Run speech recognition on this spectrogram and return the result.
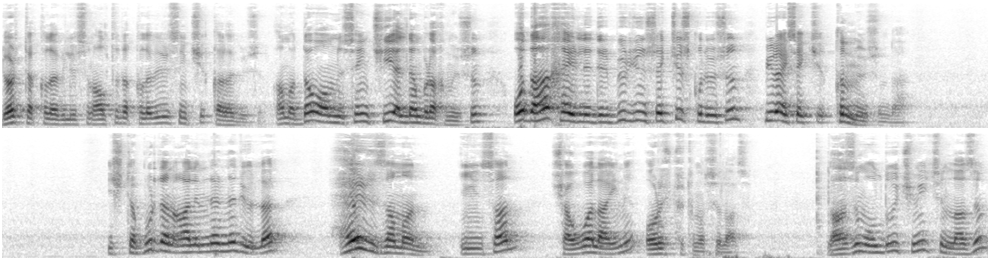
Dört de kılabilirsin, altı da kılabilirsin, çiğ kılabilirsin. Ama devamlı sen çiğ elden bırakmıyorsun. O daha hayırlıdır. Bir gün sekiz kılıyorsun, bir ay sekiz kılmıyorsun daha. İşte buradan alimler ne diyorlar? Her zaman insan Şevval ayını oruç tutması lazım. Lazım olduğu için için lazım?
